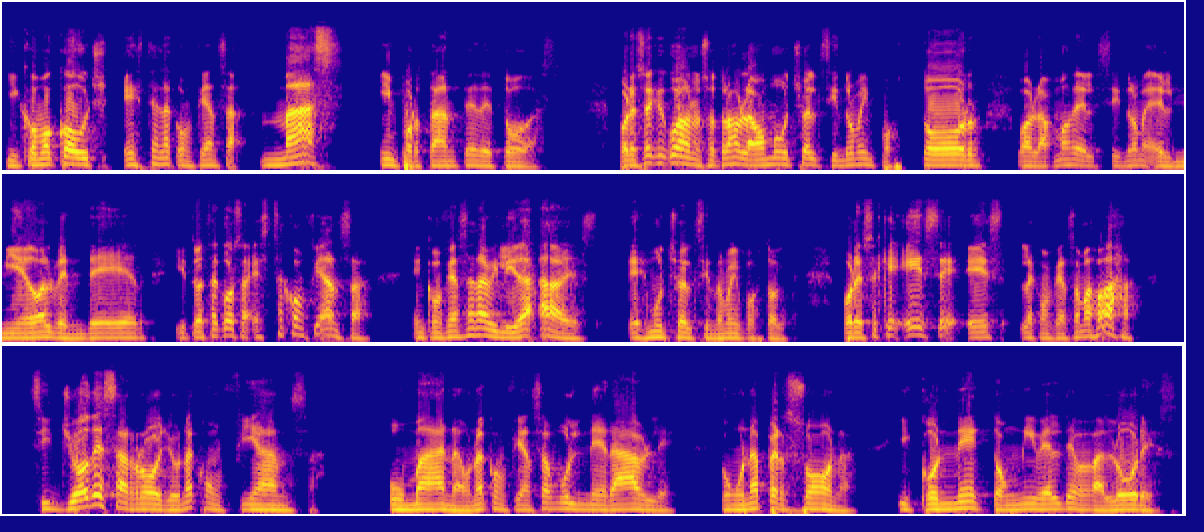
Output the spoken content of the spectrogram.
Y como coach, esta es la confianza más importante de todas. Por eso es que cuando nosotros hablamos mucho del síndrome impostor o hablamos del síndrome, el miedo al vender y toda esta cosa, esta confianza, en confianza en habilidades, es mucho el síndrome impostor. Por eso es que ese es la confianza más baja. Si yo desarrollo una confianza humana, una confianza vulnerable con una persona y conecto a un nivel de valores,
